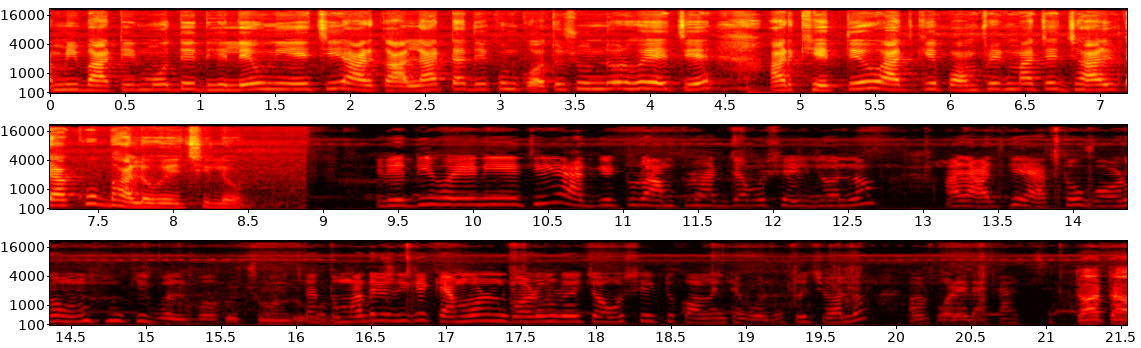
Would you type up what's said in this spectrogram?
আমি বাটির মধ্যে ঢেলেও নিয়েছি আর কালারটা দেখুন কত সুন্দর হয়েছে। আর খেতেও আজকে পমফ্রেট মাছের ঝালটা খুব ভালো হয়েছিল। রেডি হয়ে নিয়েছি। আজকে একটু রামপুরহাট যাব সেই জন্য। আর আজকে এত গরম কি বলব? তা তোমাদের ওদিকে কেমন গরম রয়েছে অবশ্যই একটু কমেন্টে বলো। তো চলো আবার পরে দেখা হচ্ছে। টাটা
